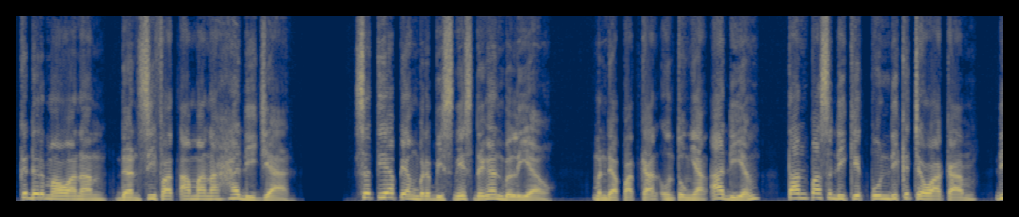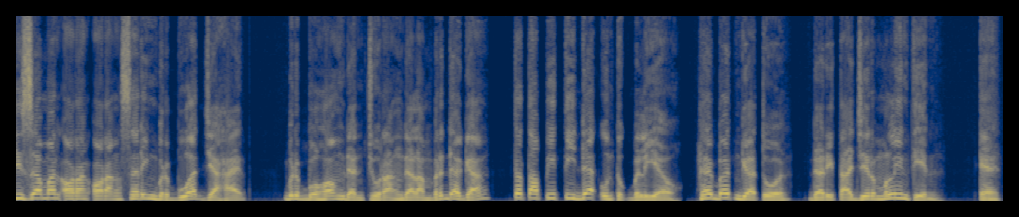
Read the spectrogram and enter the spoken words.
kedermawanan, dan sifat amanah Khadijah. Setiap yang berbisnis dengan beliau mendapatkan untung yang adil, tanpa sedikit pun dikecewakan, di zaman orang-orang sering berbuat jahat, berbohong dan curang dalam berdagang, tetapi tidak untuk beliau. Hebat nggak tuh, dari tajir melintin. Eh,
